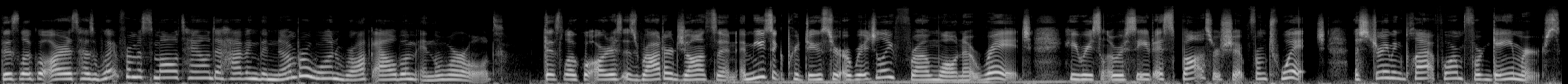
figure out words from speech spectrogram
This local artist has went from a small town to having the number one rock album in the world. This local artist is Ryder Johnson, a music producer originally from Walnut Ridge. He recently received a sponsorship from Twitch, a streaming platform for gamers.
